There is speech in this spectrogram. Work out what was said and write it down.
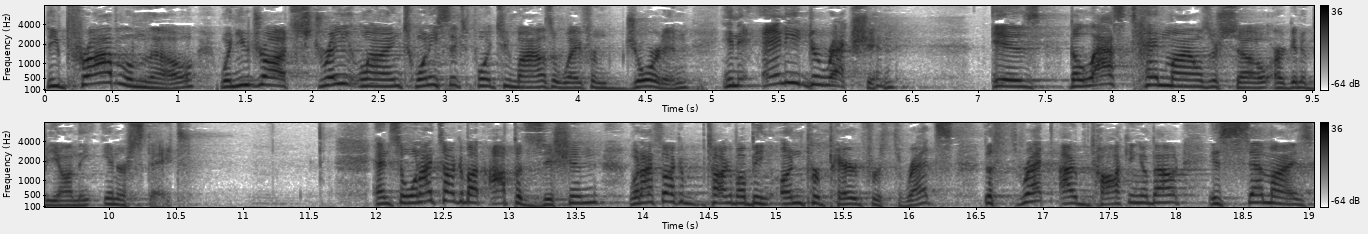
The problem, though, when you draw a straight line 26.2 miles away from Jordan in any direction, is the last 10 miles or so are going to be on the interstate. And so when I talk about opposition, when I talk, talk about being unprepared for threats, the threat I'm talking about is semis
